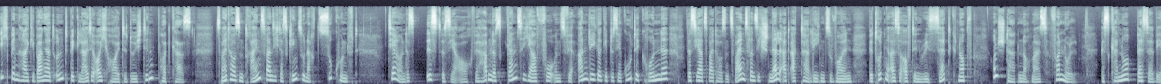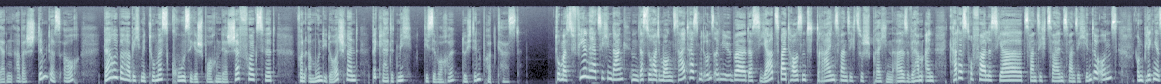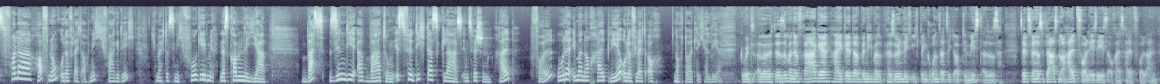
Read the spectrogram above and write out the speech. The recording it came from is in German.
Ich bin Heike Bangert und begleite euch heute durch den Podcast. 2023, das klingt so nach Zukunft. Tja, und das ist es ja auch. Wir haben das ganze Jahr vor uns. Für Anleger gibt es ja gute Gründe, das Jahr 2022 schnell ad acta legen zu wollen. Wir drücken also auf den Reset-Knopf und starten nochmals von Null. Es kann nur besser werden, aber stimmt das auch? Darüber habe ich mit Thomas Kruse gesprochen, der Chefvolkswirt von Amundi Deutschland begleitet mich diese Woche durch den Podcast. Thomas, vielen herzlichen Dank, dass du heute Morgen Zeit hast, mit uns irgendwie über das Jahr 2023 zu sprechen. Also wir haben ein katastrophales Jahr 2022 hinter uns und blicken jetzt voller Hoffnung oder vielleicht auch nicht, ich frage dich, ich möchte es nicht vorgeben, in das kommende Jahr. Was sind die Erwartungen? Ist für dich das Glas inzwischen halb, voll oder immer noch halb leer oder vielleicht auch noch deutlicher leer? Gut, also das ist immer eine Frage, Heike, da bin ich mal so persönlich, ich bin grundsätzlich Optimist. Also das, selbst wenn das Glas nur halb voll ist, sehe ich es auch als halb voll an.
